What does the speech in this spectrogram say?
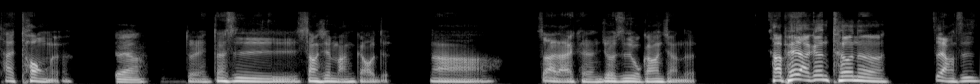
太痛了。对啊，对，但是上限蛮高的。那再来可能就是我刚刚讲的卡佩拉跟 Turner 这两支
